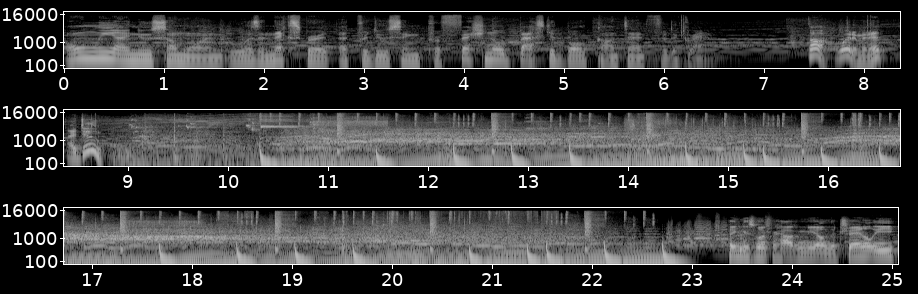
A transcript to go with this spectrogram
only I knew someone who was an expert at producing professional basketball content for the gram. Oh, wait a minute, I do! Thank you so much for having me on the channel, E.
